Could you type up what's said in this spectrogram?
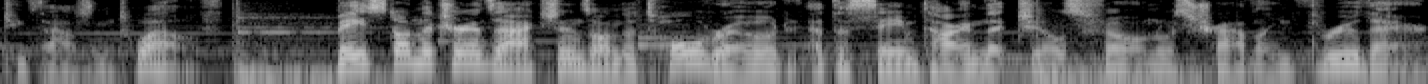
2012. Based on the transactions on the toll road at the same time that Jill's phone was traveling through there,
